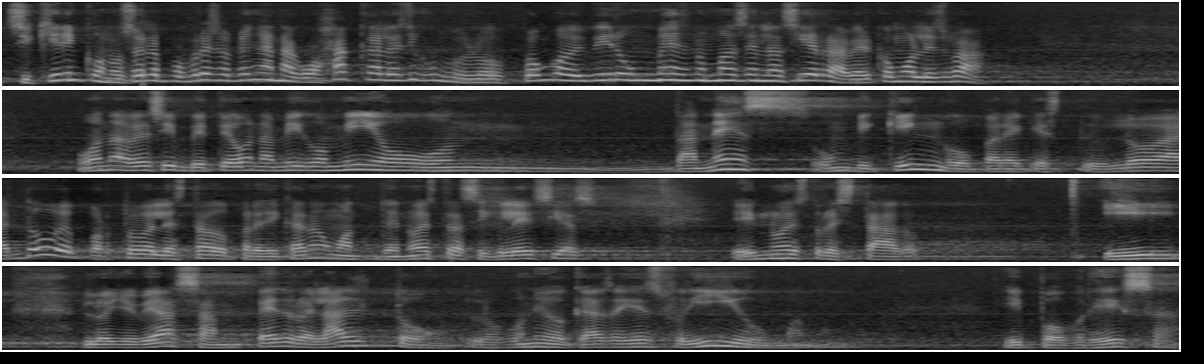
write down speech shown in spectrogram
Si quieren conocer la pobreza, vengan a Oaxaca, les digo, pues los pongo a vivir un mes nomás en la sierra, a ver cómo les va. Una vez invité a un amigo mío, un danés, un vikingo, para que lo anduve por todo el estado predicando de nuestras iglesias en nuestro estado y lo llevé a San Pedro el Alto. Lo único que hace ahí es frío, y pobreza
